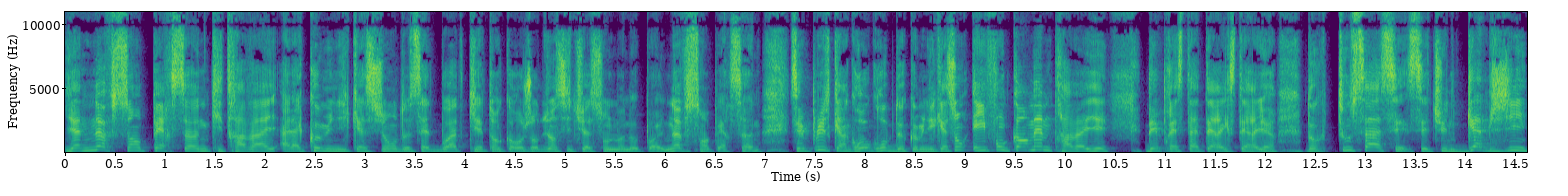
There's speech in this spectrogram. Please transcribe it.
Il y a 900 personnes qui travaillent à la communication de cette boîte qui est encore aujourd'hui en situation de monopole. 900 personnes. C'est plus qu'un gros groupe de communication et ils font quand même travailler des prestataires extérieurs. Donc tout ça, c'est une gabegie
